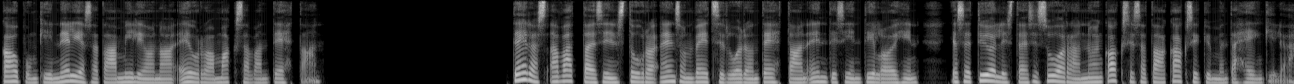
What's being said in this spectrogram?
kaupunkiin 400 miljoonaa euroa maksavan tehtaan. Tehdas avattaisiin Stura Enson Veitsiluodon tehtaan entisiin tiloihin ja se työllistäisi suoraan noin 220 henkilöä.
